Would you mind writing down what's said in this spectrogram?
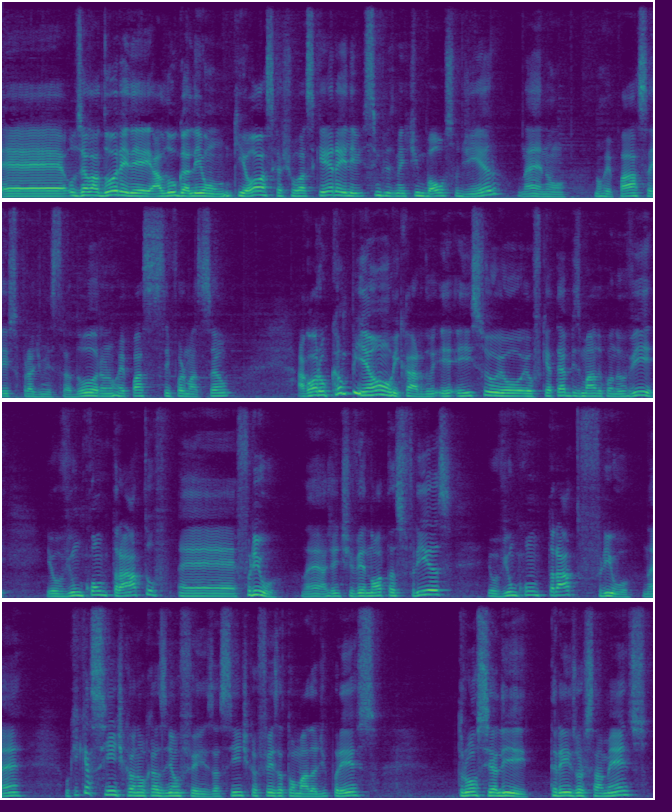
É, o zelador, ele aluga ali um quiosque, a churrasqueira, ele simplesmente embolsa o dinheiro, né? Não, não repassa isso para a administradora, não repassa essa informação. Agora, o campeão, Ricardo, isso eu, eu fiquei até abismado quando eu vi, eu vi um contrato é, frio, né? A gente vê notas frias, eu vi um contrato frio, né? O que, que a síndica na ocasião fez? A síndica fez a tomada de preço, trouxe ali três orçamentos,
